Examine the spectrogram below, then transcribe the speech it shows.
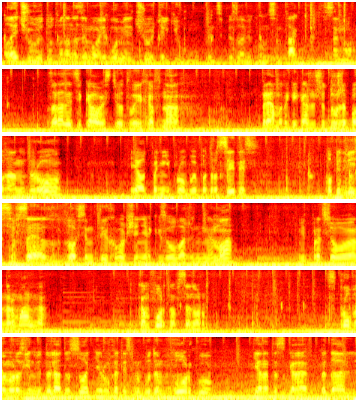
Але чую, тут вона на зимовій гумі, чую тільки гуму, в принципі, за віконцем. Так, все норм. Заради цікавості, от виїхав на прямо таки кажуть, що дуже погану дорогу. Я от по ній пробую потруситись. По підвісці все зовсім тихо, взагалі ніяких зауважень нема. Відпрацьовує нормально. Комфортно, все норм. Спробуємо розгін від 0 до сотні, рухатись ми будемо в горку. Я натискаю в педаль,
